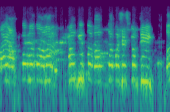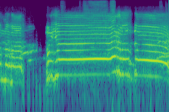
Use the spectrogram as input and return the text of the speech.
তাই আজকের মতো আমার সংক্ষিপ্ত বক্তব্য শেষ করছি। ধন্যবাদ। দুনিয়ার মজদুর!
